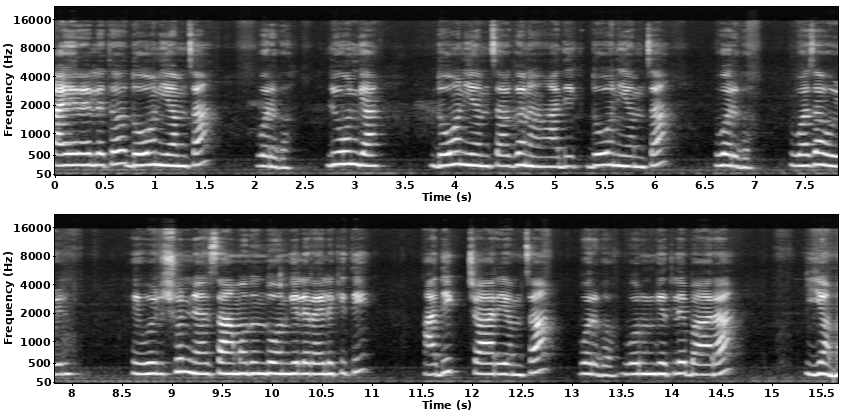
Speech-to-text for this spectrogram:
काय राहिले तर दोन यमचा वर्ग. लिहून घ्या. दोन यमचा घन अधिक दोन यमचा वर्ग. वजा होईल. हे होईल शून्य. सहामधून दोन गेले राहिले किती? अधिक चार यमचा वर्ग. वरून घेतले बारा यम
